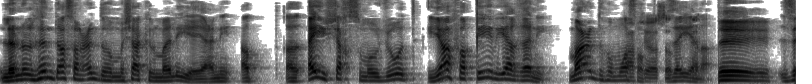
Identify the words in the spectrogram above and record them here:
لأنه الهند أصلا عندهم مشاكل مالية يعني. أي شخص موجود يا فقير يا غني ما عندهم وسط, وسط. زينا إيه ز...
